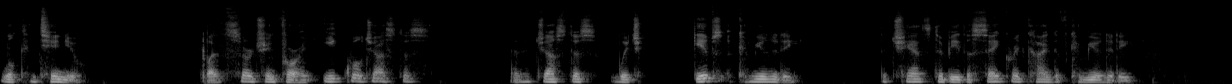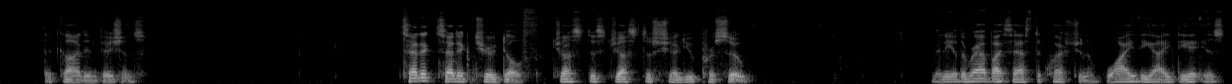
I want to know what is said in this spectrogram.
will continue but searching for an equal justice and a justice which gives a community the chance to be the sacred kind of community that God envisions. Tzedek, tzedek, tirdof, justice, justice shall you pursue. Many of the rabbis ask the question of why the idea is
